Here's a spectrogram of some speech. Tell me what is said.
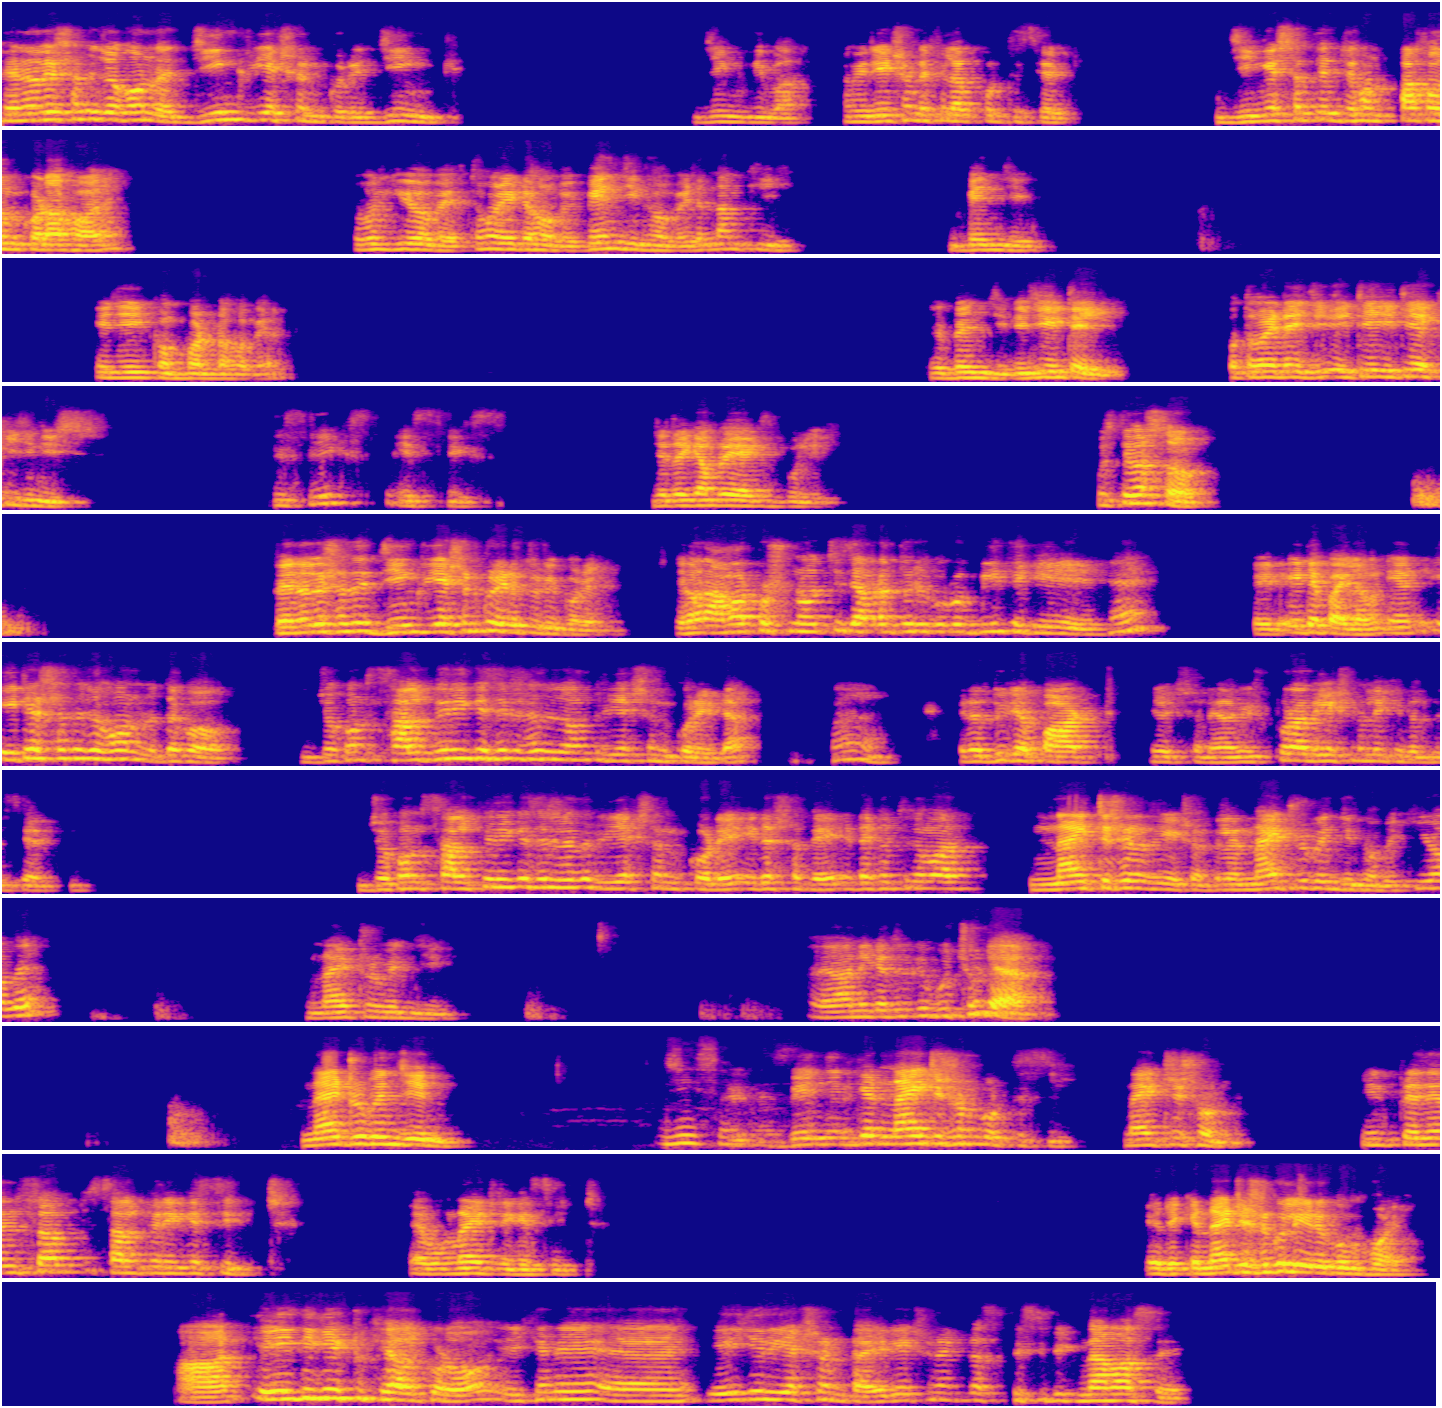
ফেনলের সাথে যখন জিঙ্ক রিয়াকশন করে, জিঙ্ক জিঙ্ক দিবা, আমি রিয়াকশনটা ফিল আপ করতেছি আর জিঙ্কের সাথে যখন পাতন করা হয়, তখন কি হবে? তখন এটা হবে বেনজিন হবে। এটার নাম কি? বেনজিন এই যে এই কম্পাউন্ডটা হবে বেনজিন এই যে এটাই। অথবা এটা এটা এটা একই জিনিস। যেটাকে আমরা এক্স বলি। বুঝতে পারছ? ফেনলের সাথে জিঙ্ক রিয়াকশন করে এটা তৈরি করে। এখন আমার প্রশ্ন হচ্ছে যে আমরা তৈরি করব বি থেকে হ্যাঁ? এটা পাইলাম। এটার সাথে যখন, দেখো, যখন সালফিউরিক অ্যাসিডের সাথে যখন রিয়াকশন করে এটা হ্যাঁ? এটা দুইটা পার্ট রিয়াকশনে আমি পুরো রিয়াকশন লিখে ফেলতেছি আর কি। যখন সালফিউরিক অ্যাসিডের সাথে রিয়াকশন করে এটার সাথে এটা হচ্ছে তোমার নাইট্রেশনের রিয়াকশন তাহলে নাইট্রোবেনজিন হবে। কি হবে? নাইট্রোবেনজিন বুঝছ এটা নাইট্রোবেনজিন। জি স্যার। বেনজিনকে নাইট্রেশন করতেছি। Nitration in presence of sulphuric acid এবং নাইট্রিক অ্যাসিড এটাকে নাইট্রেশনগুলো এরকম হয়। আর এই দিকে একটু খেয়াল করো এখানে এই যে রিয়াকশনটা এই রিয়াকশনের একটা স্পেসিফিক নাম আছে।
